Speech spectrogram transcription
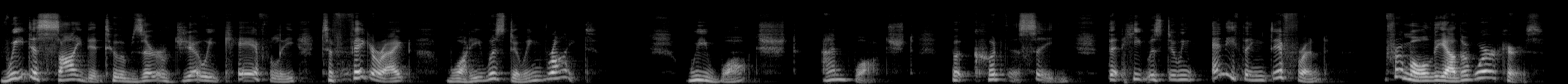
We decided to observe Joey carefully to figure out what he was doing right. We watched and watched, but couldn't see that he was doing anything different from all the other workers.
